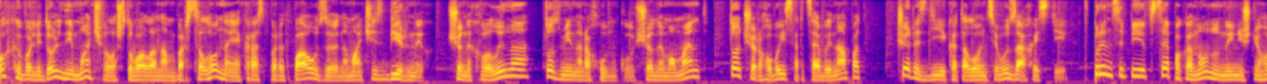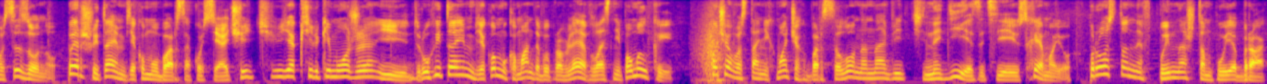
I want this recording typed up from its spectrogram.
Ох, і волідольний матч влаштувала нам Барселона якраз перед паузою на матчі збірних. Що не хвилина, то зміна рахунку, що не момент, то черговий серцевий напад через дії каталонців у захисті. В принципі, все по канону нинішнього сезону. Перший тайм, в якому Барса косячить, як тільки може, і другий тайм, в якому команда виправляє власні помилки. Хоча в останніх матчах Барселона навіть не діє за цією схемою, просто невпинно штампує брак.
